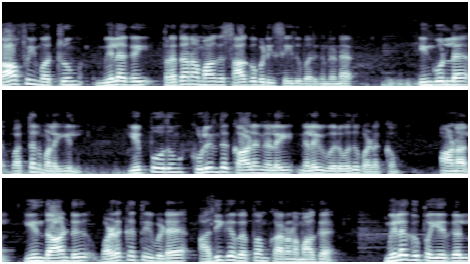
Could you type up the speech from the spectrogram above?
காஃபி மற்றும் மிளகை பிரதானமாக சாகுபடி செய்து வருகின்றனர். இங்குள்ள வத்தல் மலையில் எப்போதும் குளிர்ந்த காலநிலை நிலவி வருவது வழக்கம். ஆனால் இந்த ஆண்டு வழக்கத்தை விட அதிக வெப்பம் காரணமாக மிளகு பயிர்கள்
